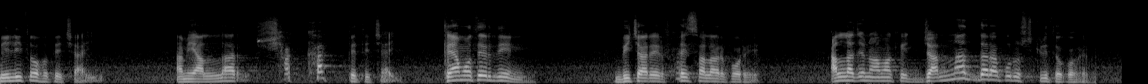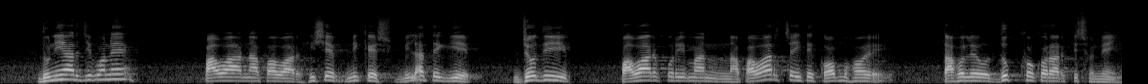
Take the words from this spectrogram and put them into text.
মিলিত হতে চাই, আমি আল্লাহর সাক্ষাৎ পেতে চাই কেমতের দিন বিচারের ফয়সালার পরে আল্লাহ যেন আমাকে জান্নাত দ্বারা পুরস্কৃত করেন। দুনিয়ার জীবনে পাওয়া, না পাওয়ার হিসেব নিকেশ মিলাতে গিয়ে যদি পাওয়ার পরিমাণ, না পাওয়ার চাইতে কম হয়, তাহলেও দুঃখ করার কিছু নেই।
